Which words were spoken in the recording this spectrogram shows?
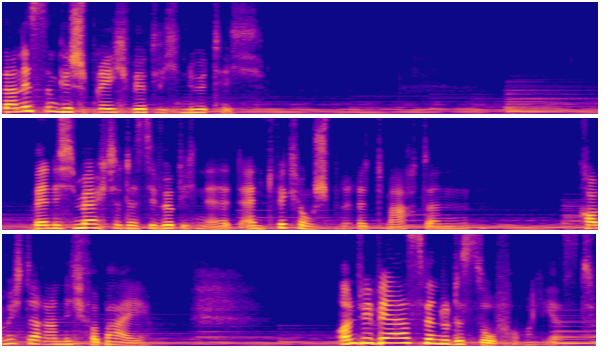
dann ist ein Gespräch wirklich nötig. Wenn ich möchte, dass sie wirklich einen Entwicklungsschritt macht, dann komme ich daran nicht vorbei. Und wie wäre es, wenn du das so formulierst?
